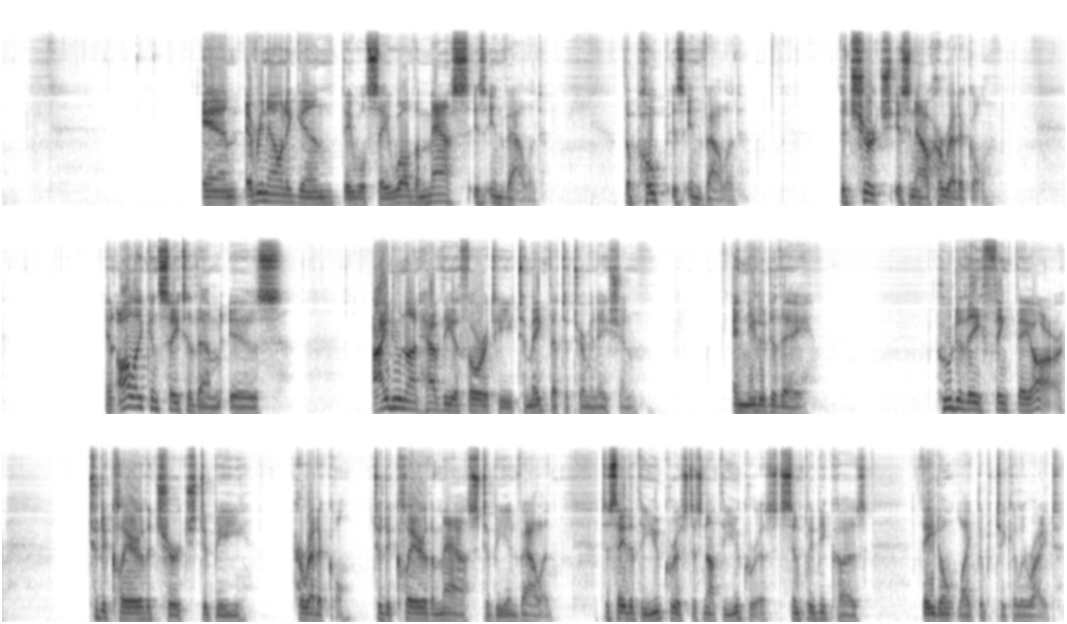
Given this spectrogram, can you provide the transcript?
And every now and again, they will say, well, the Mass is invalid. The Pope is invalid. The Church is now heretical. And all I can say to them is, I do not have the authority to make that determination, and neither do they. Who do they think they are to declare the church to be heretical, to declare the Mass to be invalid, to say that the Eucharist is not the Eucharist simply because they don't like the particular rite?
